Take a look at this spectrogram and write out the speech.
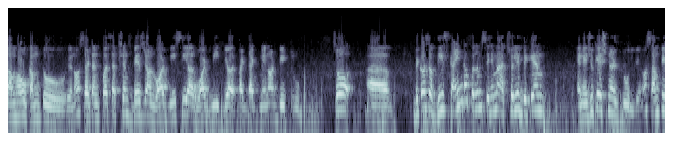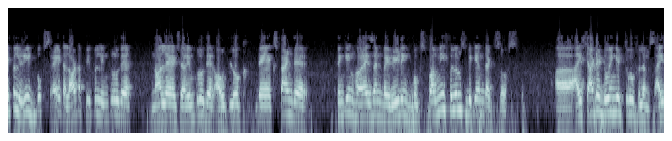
somehow come to, you know, certain perceptions based on what we see or what we hear, but that may not be true. So, uh, because of these kind of films, cinema actually became an educational tool. You know, some people read books, right? A lot of people improve their knowledge or improve their outlook. They expand their thinking horizon by reading books. For me, films became that source. Uh, I started doing it through films. I,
